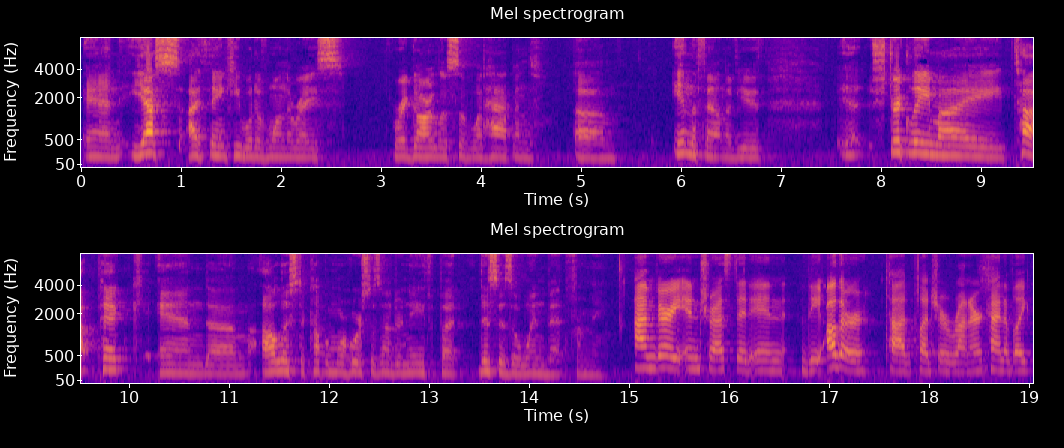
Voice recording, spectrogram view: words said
And yes, I think he would have won the race regardless of what happened um, in the Fountain of Youth. Strictly my top pick, and um, I'll list a couple more horses underneath, but this is a win bet from me. I'm very interested in the other Todd Pletcher runner, kind of like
